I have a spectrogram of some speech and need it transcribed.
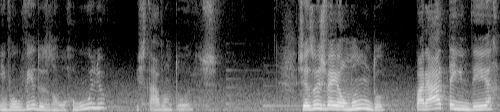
Envolvidos no orgulho estavam todos. Jesus veio ao mundo para atender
